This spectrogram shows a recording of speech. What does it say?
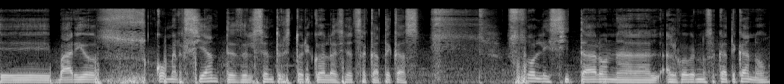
eh, varios comerciantes del centro histórico de la ciudad de Zacatecas solicitaron al, al gobierno zacatecano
